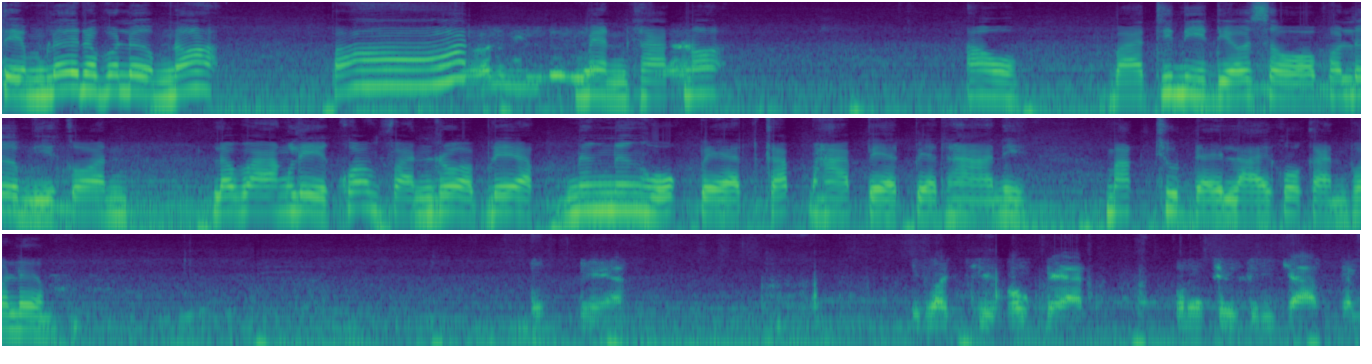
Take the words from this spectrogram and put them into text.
เต็มๆเลยเนาะพ่อเริ่มเนาะป๊าดแม่นคักเนาะเอาบาทที่นี่เดี๋ยวสอพอเริ่มอีกก่อน ระหวางเลขความฝันรอบแรก1168กับ5885นี่ มักชุดใดหลายกว่ากันพอเริ่มหกแปดคิดว่าชื่อหกแปดคนชื่อถึงจากกัน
